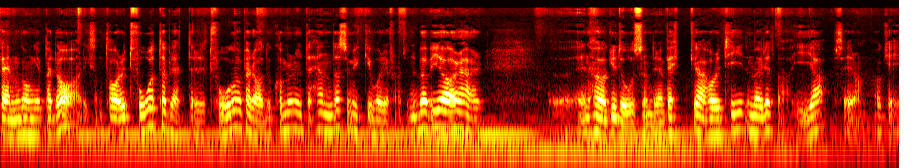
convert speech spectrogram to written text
fem gånger per dag. Liksom. Tar du två tabletter eller två gånger per dag då kommer det nog inte hända så mycket i vår erfarenhet. Du behöver göra det här eh, en högre dos under en vecka. Har du tid och möjlighet? Ja, säger de. Okej. Okay.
